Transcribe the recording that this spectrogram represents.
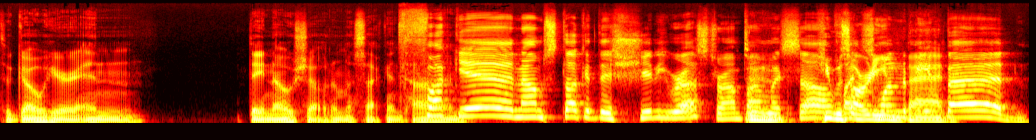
to go here and they no showed him a second time. Fuck yeah! Now I'm stuck at this shitty restaurant by Dude, myself. he was I just already in wanted to be in bed.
